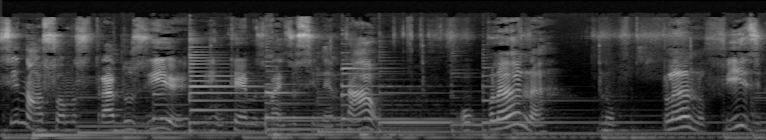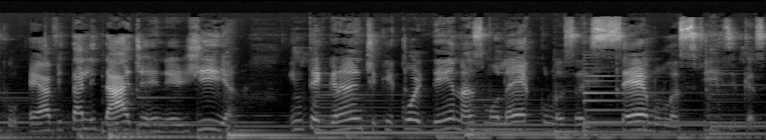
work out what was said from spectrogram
se nós formos traduzir em termos mais ocidental, o plana, no plano físico, é a vitalidade, a energia integrante que coordena as moléculas, as células físicas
